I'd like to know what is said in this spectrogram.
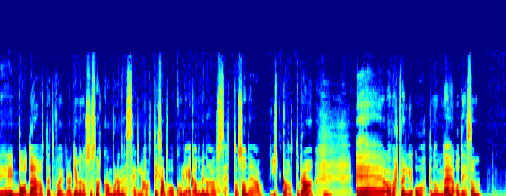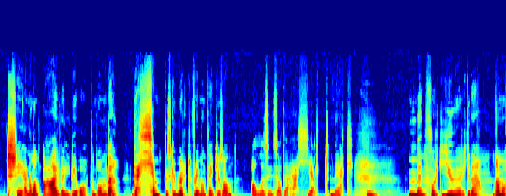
eh, Både hatt dette foredraget, men også snakka om hvordan jeg selv har hatt det. ikke sant? Og kollegaene mine har jo sett også når jeg ikke har hatt det bra. Mm. Eh, og jeg har vært veldig åpen om det. Og det som skjer når man er veldig åpen om det, det er kjempeskummelt. Fordi man tenker jo sånn Alle syns jo at jeg er helt nek. Mm. Men folk gjør ikke det. Man må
